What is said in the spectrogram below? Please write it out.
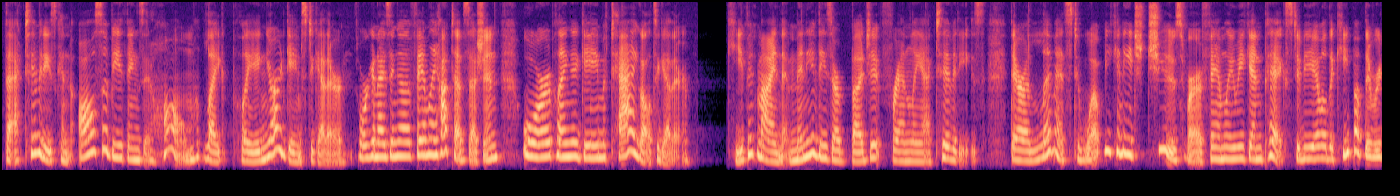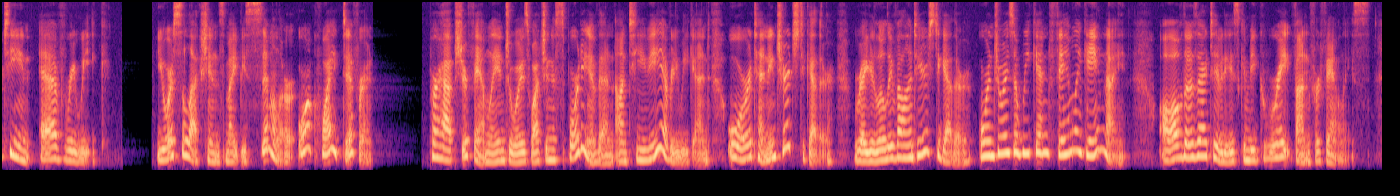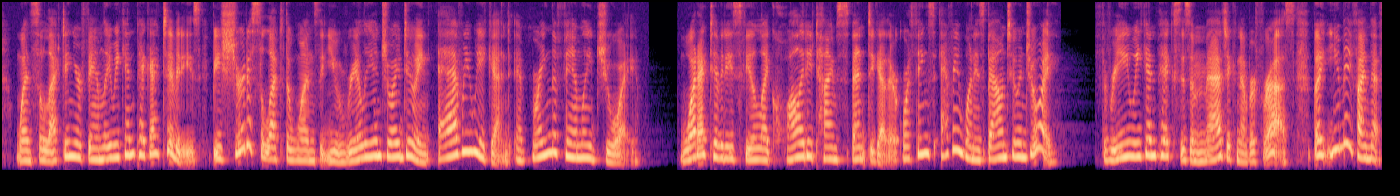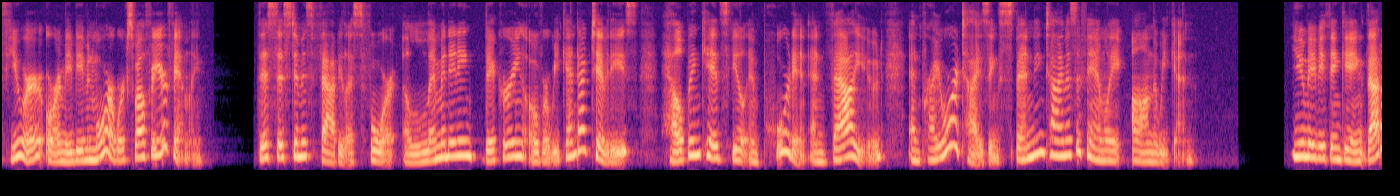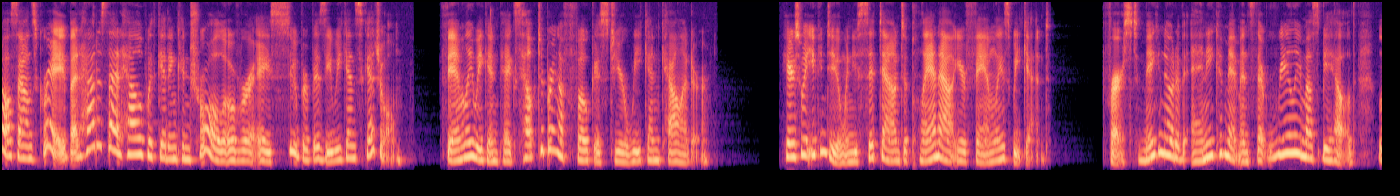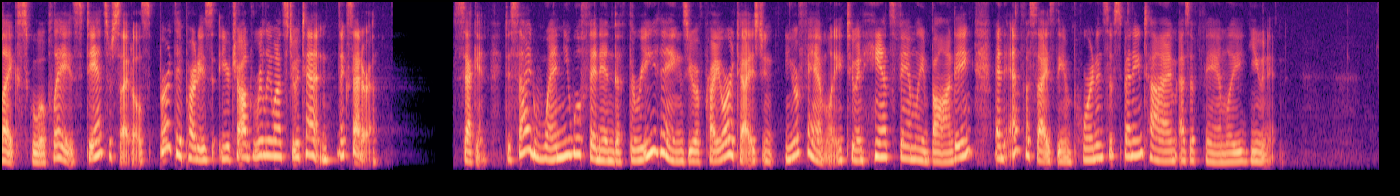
The activities can also be things at home, like playing yard games together, organizing a family hot tub session, or playing a game of tag all together. Keep in mind that many of these are budget friendly activities. There are limits to what we can each choose for our family weekend picks to be able to keep up the routine every week. Your selections might be similar or quite different. Perhaps your family enjoys watching a sporting event on TV every weekend, or attending church together, regularly volunteers together, or enjoys a weekend family game night. All of those activities can be great fun for families. When selecting your family weekend pick activities, be sure to select the ones that you really enjoy doing every weekend and bring the family joy. What activities feel like quality time spent together or things everyone is bound to enjoy? Three weekend picks is a magic number for us, but you may find that fewer, or maybe even more, works well for your family. This system is fabulous for eliminating bickering over weekend activities, helping kids feel important and valued, and prioritizing spending time as a family on the weekend. You may be thinking, that all sounds great, but how does that help with getting control over a super busy weekend schedule? Family weekend picks help to bring a focus to your weekend calendar. Here's what you can do when you sit down to plan out your family's weekend. First, make note of any commitments that really must be held, like school plays, dance recitals, birthday parties your child really wants to attend, etc. Second, decide when you will fit in the three things you have prioritized in your family to enhance family bonding and emphasize the importance of spending time as a family unit.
